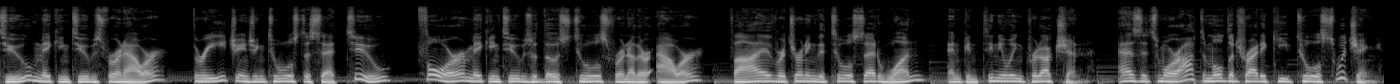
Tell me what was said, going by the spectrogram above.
2. Making tubes for an hour. 3. Changing tools to set 2. 4. Making tubes with those tools for another hour. 5. Returning the tool set 1 and continuing production, as it's more optimal to try to keep tools switching,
